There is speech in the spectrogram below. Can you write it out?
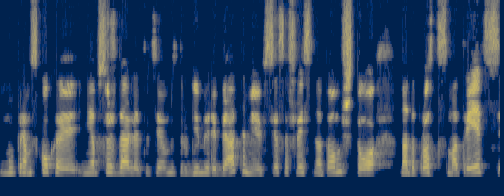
Мы прям сколько не обсуждали эту тему с другими ребятами, все сошлись на том, что надо просто смотреть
